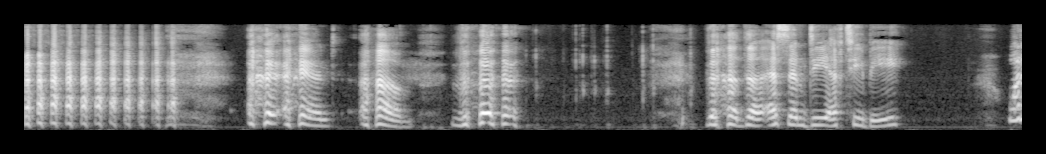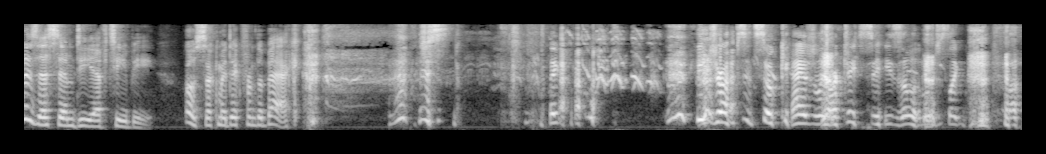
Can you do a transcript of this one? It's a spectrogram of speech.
and um the the the SMD FTB. What is SMD FTB? Oh, suck my dick from the back. just like he drops it so casually. RJ City's a little just like fuck.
